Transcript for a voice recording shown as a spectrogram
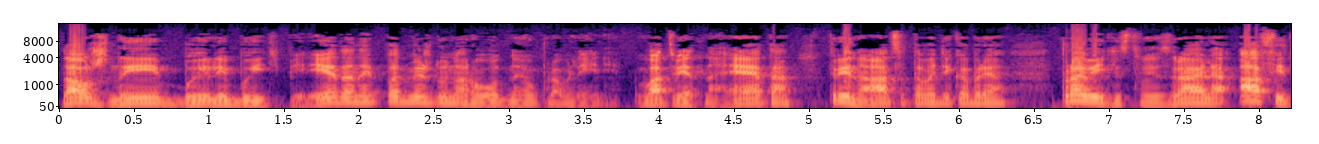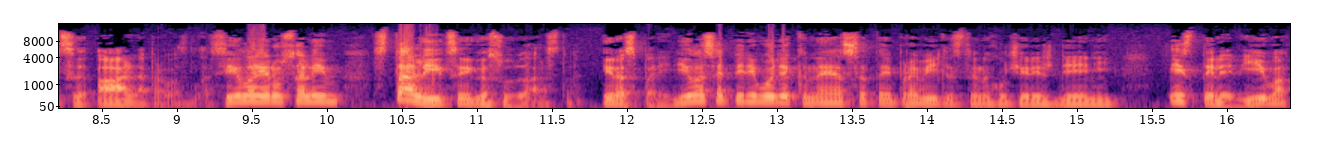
должны были быть переданы под международное управление. В ответ на это 13 декабря правительство Израиля официально провозгласило Иерусалим столицей государства и распорядилось о переводе Кнессета и правительственных учреждений из Тель-Авива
